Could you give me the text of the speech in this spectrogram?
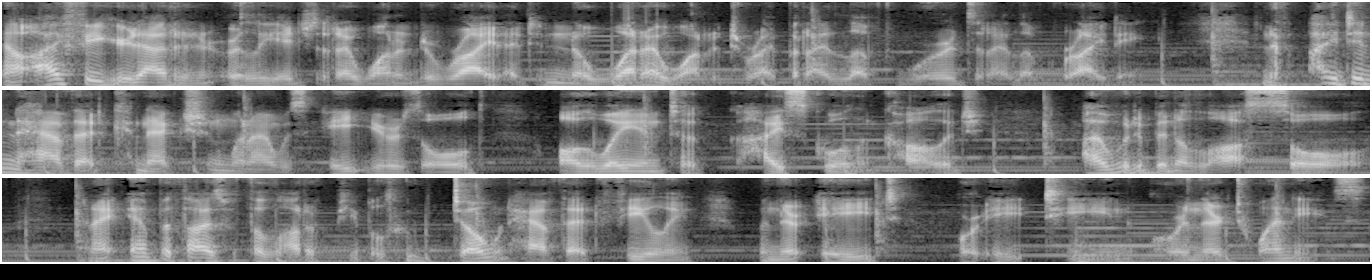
Now, I figured out at an early age that I wanted to write. I didn't know what I wanted to write, but I loved words and I loved writing. And if I didn't have that connection when I was eight years old, all the way into high school and college, I would have been a lost soul. And I empathize with a lot of people who don't have that feeling when they're eight or 18 or in their 20s.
